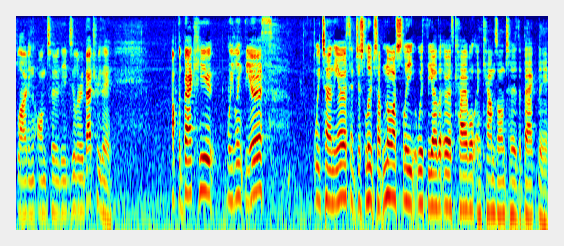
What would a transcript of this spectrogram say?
floating onto the auxiliary battery there. Up the back here, we link the earth. We turn the earth and it just loops up nicely with the other earth cable and comes onto the back there.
